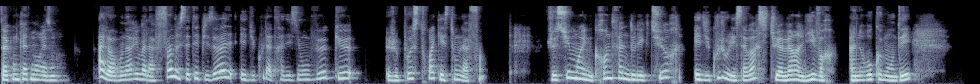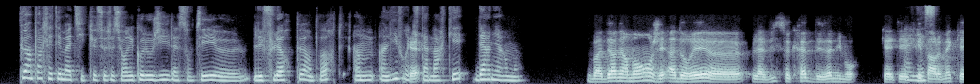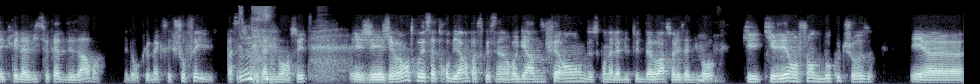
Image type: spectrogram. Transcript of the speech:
T'as complètement raison. Alors, on arrive à la fin de cet épisode et du coup, la tradition veut que je pose trois questions de la fin. Je suis moi une grande fan de lecture et du coup, je voulais savoir si tu avais un livre à nous recommander, peu importe les thématiques, que ce soit sur l'écologie, la santé, euh, les fleurs, peu importe, un, un livre qui t'a marqué dernièrement. Bah, dernièrement, j'ai adoré euh, La vie secrète des animaux, qui a été Ah écrit par le mec qui a écrit La vie secrète des arbres. Et donc, le mec s'est chauffé, il passe sur les animaux ensuite. Et j'ai, vraiment trouvé ça trop bien parce que c'est un regard différent de ce qu'on a l'habitude d'avoir sur les animaux, qui, qui réenchante beaucoup de choses. Et, euh,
